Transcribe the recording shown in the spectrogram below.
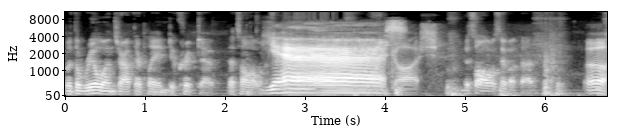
but the real ones are out there playing Decrypto. That's all I want. To Yes. Oh gosh. say. That's all I want to say about that. Ugh.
